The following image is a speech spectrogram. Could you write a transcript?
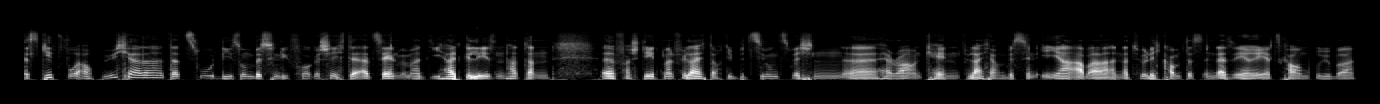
es gibt wohl auch Bücher dazu, die so ein bisschen die Vorgeschichte erzählen. Wenn man die halt gelesen hat, dann äh, versteht man vielleicht auch die Beziehung zwischen äh, Hera und Kanan vielleicht auch ein bisschen eher, aber natürlich kommt es in der Serie jetzt kaum rüber.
